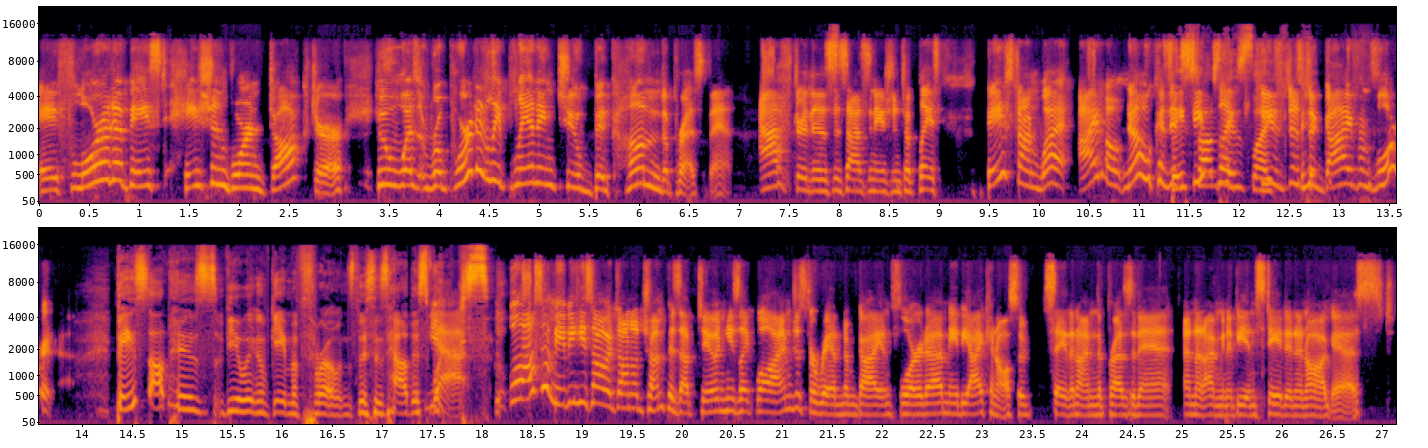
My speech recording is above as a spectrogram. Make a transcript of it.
a Florida based Haitian born doctor who was reportedly planning to become the president after this assassination took place. Based on what? I don't know because it seems like, his, like he's just a guy from Florida based on his viewing of Game of Thrones, this is how this yeah. works. Well, also maybe he saw what Donald Trump is up to, and he's like, "Well, I'm just a random guy in Florida. Maybe I can also say that I'm the president and that I'm going to be instated in August."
